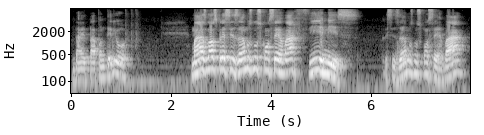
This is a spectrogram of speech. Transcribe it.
da etapa anterior. Mas nós precisamos nos conservar firmes, precisamos nos conservar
